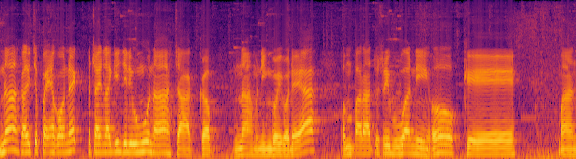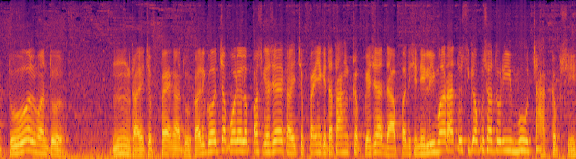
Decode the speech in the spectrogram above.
nah kali cepetnya connect pecahin lagi jadi ungu nah cakep nah meninggoy kode ya 400 ribuan nih oke mantul mantul Hmm, kali cepek nggak tuh? Kali gocap boleh lepas guys ya. Kali cepeknya kita tangkep guys ya. Dapat di sini 531.000. Cakep sih.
